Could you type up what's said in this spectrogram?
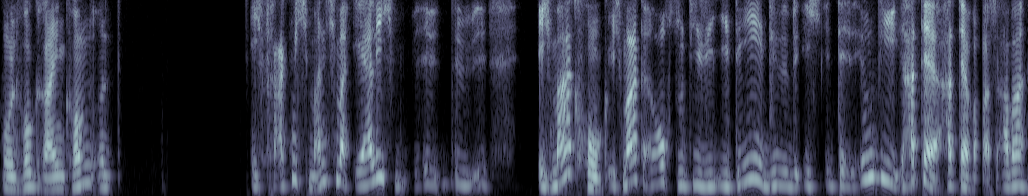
und Hook reinkommt. Und ich frage mich manchmal ehrlich, äh, ich mag Hook, ich mag auch so diese Idee, die, ich, irgendwie hat der, hat der was, aber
